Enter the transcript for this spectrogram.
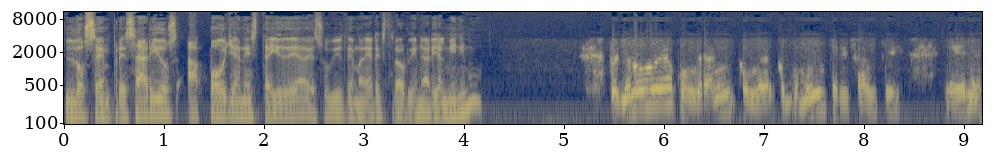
¿los empresarios apoyan esta idea de subir de manera extraordinaria al mínimo? Pues yo lo veo con gran, como muy interesante. Eh,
